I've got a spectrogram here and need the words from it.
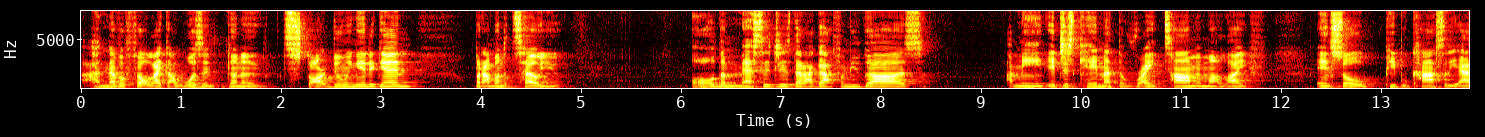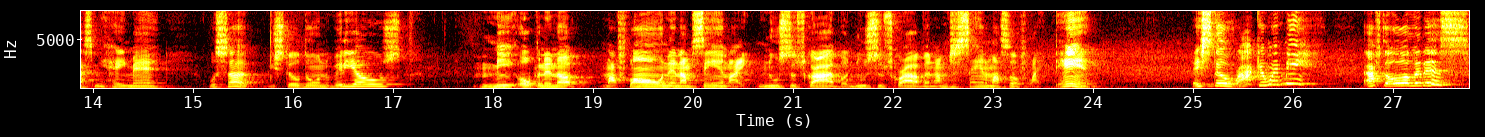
I never felt like I wasn't gonna start doing it again, but I'm gonna tell you, all the messages that I got from you guys, I mean, it just came at the right time in my life. And so people constantly ask me, hey man, what's up? You still doing the videos? Me opening up my phone and I'm seeing like new subscriber, new subscriber, and I'm just saying to myself, like, damn, they still rocking with me after all of this?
